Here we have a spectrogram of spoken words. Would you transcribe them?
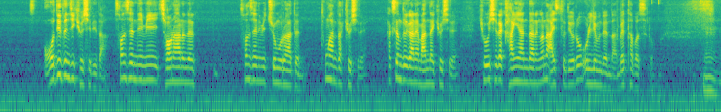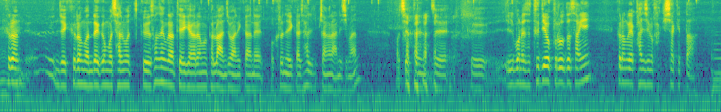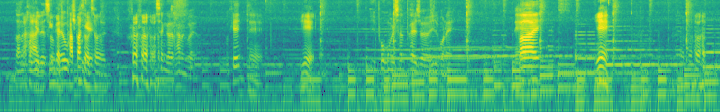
어디든지 교실이다. 선생님이 전화하는 데는 선생님이 줌으로 하든 통한다 교실에. 학생들 간에 만나 교실에. 교실에 강의한다는 거는 아이스튜디오로 올리면 된다. 메타버스로. 음, 음, 그런 이제 그런 건데 그 뭐 잘못 그 선생들한테 얘기하라면 별로 안 좋아하니까 내뭐 그런 얘기까지 할 입장은 아니지만 어쨌든 이제 그 일본에서 드디어 구로더상이 그런 거에 관심을 갖기 시작했다. 나는 거기에 대해서 매우 바빠서 기쁘게 저 생각을 하는 거예요. 오케이? 네. 예. 이 복음을 선파해줘요 일본에. 네. 바이. 예.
